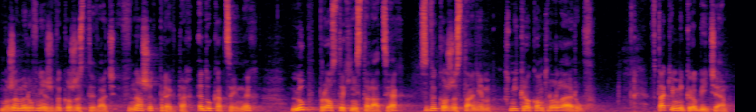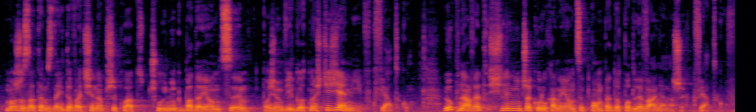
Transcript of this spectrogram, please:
możemy również wykorzystywać w naszych projektach edukacyjnych lub prostych instalacjach z wykorzystaniem mikrokontrolerów. W takim mikrobicie może zatem znajdować się na przykład czujnik badający poziom wilgotności ziemi w kwiatku lub nawet silniczek uruchamiający pompę do podlewania naszych kwiatków.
